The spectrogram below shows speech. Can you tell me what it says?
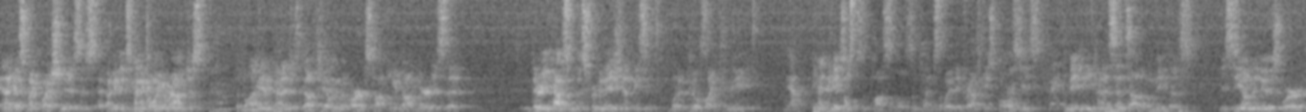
And I guess my question is, is, I mean, it's kind of going around just the, I mean, I'm kind of just dovetailing what Art's talking about here is that there you have some discrimination, at least what it feels like to me. Yeah. And I think it's almost impossible sometimes the way they draft these policies Right. to make any kind of sense out of them because you see on the news where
